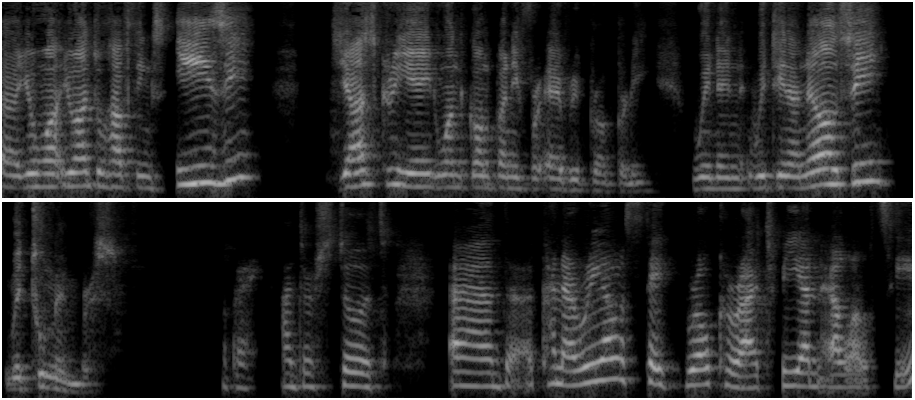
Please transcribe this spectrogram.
uh, you want you want to have things easy, just create one company for every property within, within an LLC with two members. Okay, understood. And uh, can a real estate brokerage be an LLC?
